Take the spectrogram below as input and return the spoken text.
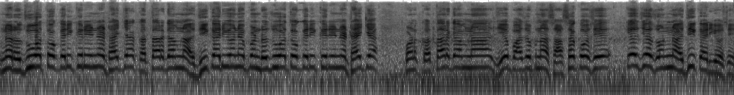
ને રજૂઆતો કરી કરીને ઠાક્યા. કતારગામના અધિકારીઓને પણ રજૂઆતો કરી કરીને ઠાક્યા. પણ કતારગામના જે ભાજપના શાસકો છે કે જે ઝોનના અધિકારીઓ છે,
